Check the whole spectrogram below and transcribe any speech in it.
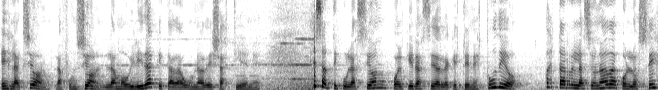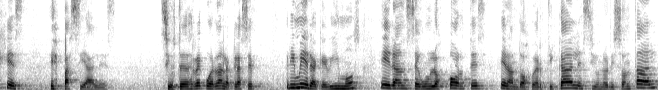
es la acción, la función, la movilidad que cada una de ellas tiene. Esa articulación, cualquiera sea la que esté en estudio, va a estar relacionada con los ejes espaciales. Si ustedes recuerdan, la clase primera que vimos eran, según los cortes, eran dos verticales y un horizontal,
